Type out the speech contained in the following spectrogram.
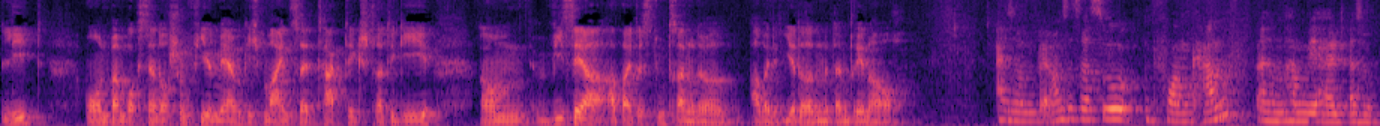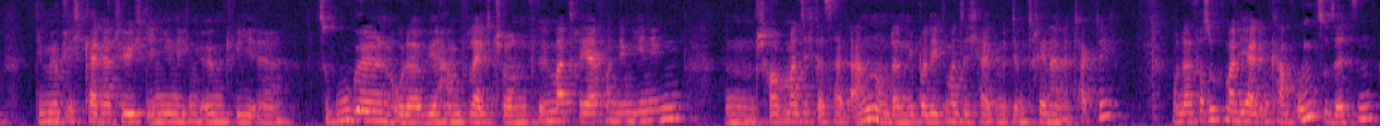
liegt. Und beim Boxen ja doch schon viel mehr wirklich Mindset, Taktik, Strategie. Ähm, wie sehr arbeitest du dran oder arbeitet ihr dran mit deinem Trainer auch? Also bei uns ist das so, vor dem Kampf ähm, haben wir halt also die Möglichkeit natürlich denjenigen irgendwie äh, zu googeln oder wir haben vielleicht schon Filmmaterial von demjenigen dann schaut man sich das halt an und dann überlegt man sich halt mit dem Trainer eine Taktik. Und dann versucht man die halt im Kampf umzusetzen.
